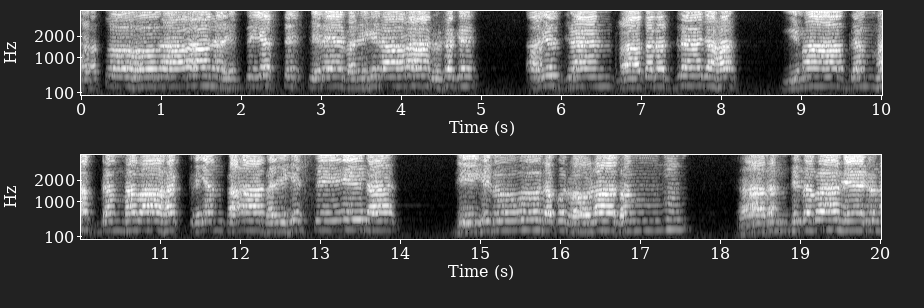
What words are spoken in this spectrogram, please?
सत्त्वोदानरिद्वियस्ति स्थिरे बर्हिरानुषक्। अयुज्रान् प्रातरद्राजः। इमा ब्रह्म ब्रह्मवाह क्रियन्ता बर्हिः सीद। दीहिसूरपुरोलासम् सवनेषु न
